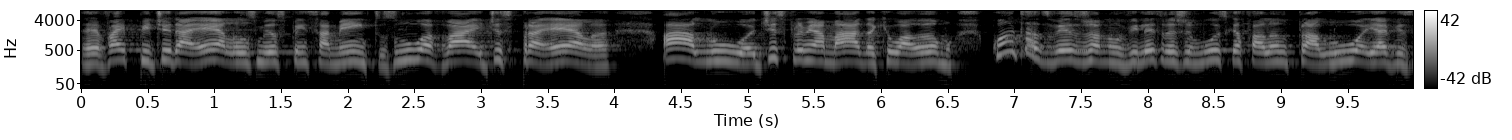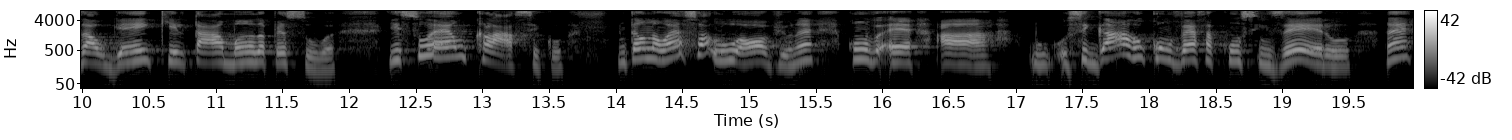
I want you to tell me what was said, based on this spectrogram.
é, vai pedir a ela os meus pensamentos, lua vai, diz para ela, ah, Lua, diz para minha amada que eu a amo. Quantas vezes já não vi letras de música falando para a Lua e avisar alguém que ele está amando a pessoa? Isso é um clássico. Então não é só a Lua, óbvio, né? Com, é, a, o cigarro conversa com o cinzeiro, né?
